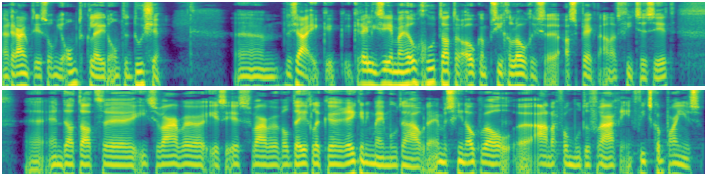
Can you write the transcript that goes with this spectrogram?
ruimte is om je om te kleden, om te douchen. Um, dus ja, ik, ik, ik, realiseer me heel goed dat er ook een psychologisch aspect aan het fietsen zit. Uh, en dat dat uh, iets waar we, is, is waar we wel degelijk rekening mee moeten houden. En misschien ook wel aandacht voor moeten vragen in fietscampagnes.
